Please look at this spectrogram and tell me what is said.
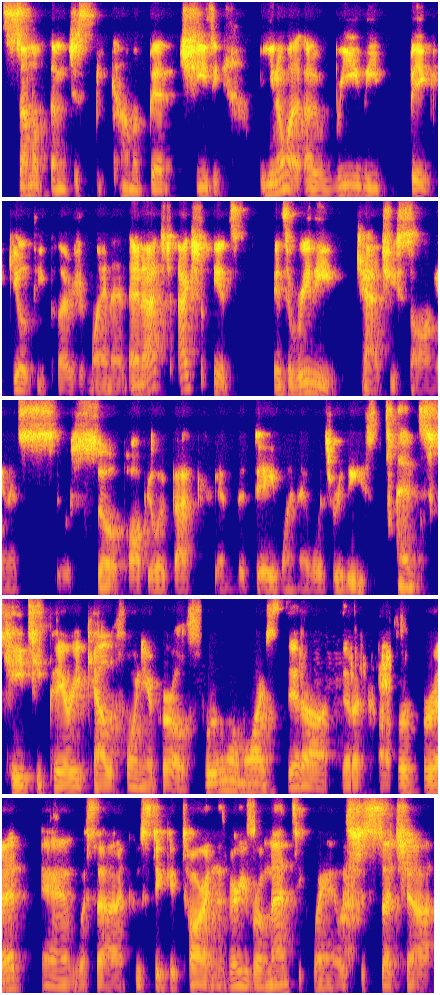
some of them just become a bit cheesy. You know, a, a really big guilty pleasure of mine, and, and actually, it's it's a really catchy song and it's it was so popular back in the day when it was released. And it's Katy Perry, California Girls. Bruno Mars did a did a cover for it and with an acoustic guitar in a very romantic way. It was just such a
